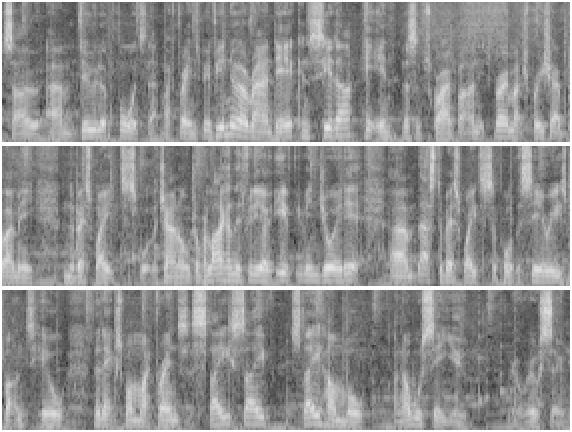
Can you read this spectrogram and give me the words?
So um, do look forward to that, my friends. But if you're new around here, consider hitting the subscribe button. It's very much appreciated by me and the best way to support the channel. Drop a like on this video if you've enjoyed it. Um, that's the best way to support the series. But until the next one, my friends, stay safe, stay humble, and I will see you real, real soon.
